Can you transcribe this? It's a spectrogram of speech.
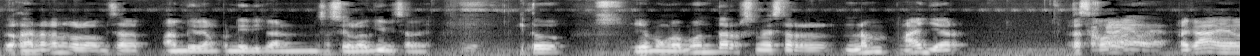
Karena kan kalau misalnya ambil yang pendidikan sosiologi misalnya, iya itu ya mau nggak mau ntar semester 6 ngajar ke sekolah, PKL ya? PKL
